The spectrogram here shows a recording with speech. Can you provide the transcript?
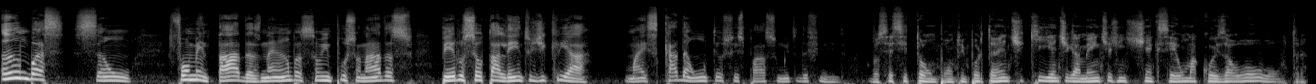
Ambas são fomentadas, né? ambas são impulsionadas pelo seu talento de criar, mas cada um tem o seu espaço muito definido. Você citou um ponto importante que antigamente a gente tinha que ser uma coisa ou outra.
